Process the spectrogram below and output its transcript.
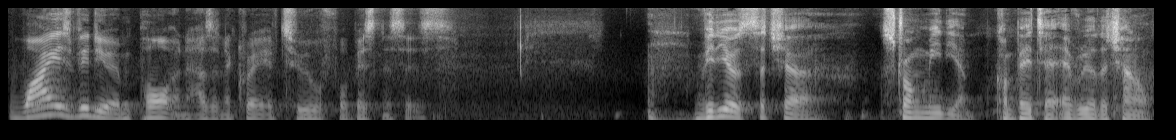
why is video important as a creative tool for businesses? Video is such a strong medium compared to every other channel.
